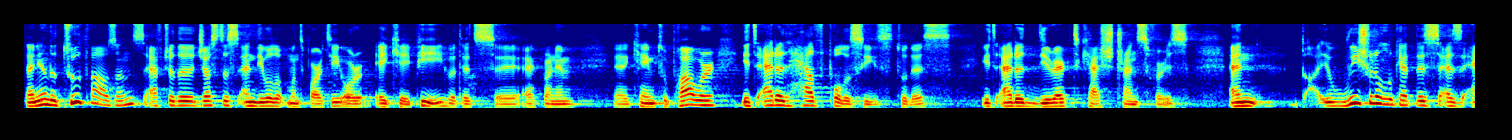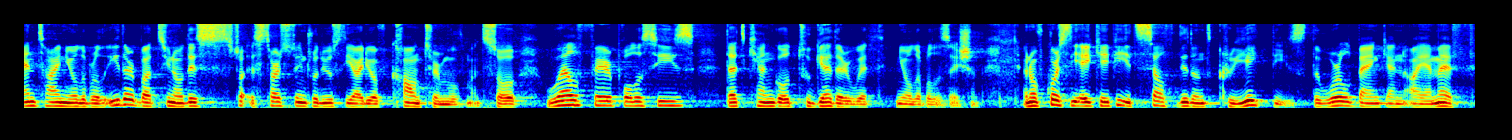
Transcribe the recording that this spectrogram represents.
Then in the 2000s, after the Justice and Development Party, or AKP, with its uh, acronym, uh, came to power, it added health policies to this. It added direct cash transfers. And we shouldn't look at this as anti-neoliberal either, but you know, this st starts to introduce the idea of counter movement. So welfare policies that can go together with neoliberalization. And of course, the AKP itself didn't create these. The World Bank and IMF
